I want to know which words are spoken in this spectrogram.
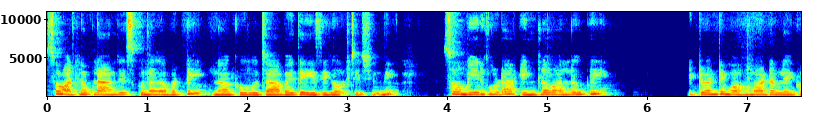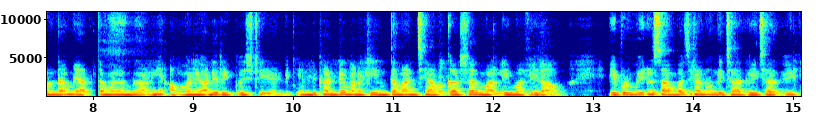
సో, అట్లా ప్లాన్ చేసుకున్నా కాబట్టి నాకు జాబ్ అయితే ఈజీగా వచ్చేసింది. సో, మీరు కూడా ఇంట్లో వాళ్ళకి ఎటువంటి మొహమాటం లేకుండా మీ అత్తమ్మని కానీ అమ్మని కానీ రిక్వెస్ట్ చేయండి. ఎందుకంటే మనకి ఇంత మంచి అవకాశాలు మళ్ళీ మళ్ళీ రావు. ఇప్పుడు మీరు సంవత్సరం నుండి చదివి చదివి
